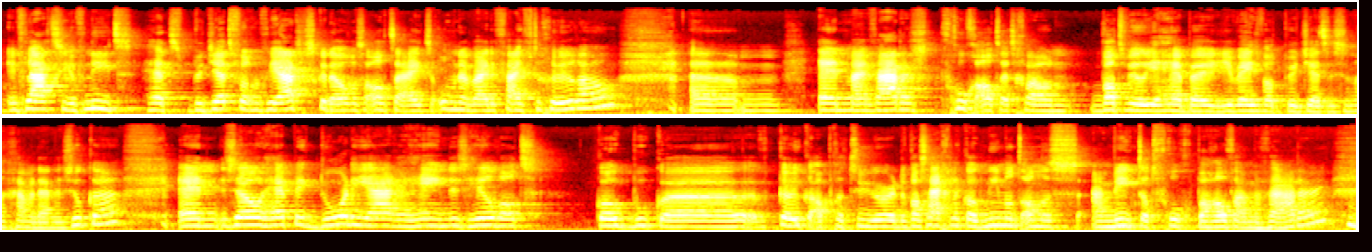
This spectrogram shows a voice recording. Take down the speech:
inflatie of niet, het budget voor een verjaardagscadeau was altijd om en bij de 50 euro. Um, en mijn vader vroeg altijd gewoon, wat wil je hebben? Je weet wat budget is en dan gaan we daar naar zoeken. En zo heb ik door de jaren heen dus heel wat kookboeken, keukenapparatuur. Er was eigenlijk ook niemand anders aan wie ik dat vroeg, behalve aan mijn vader. Hmm.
